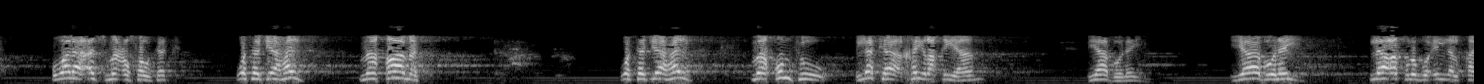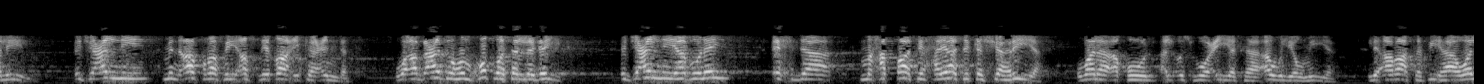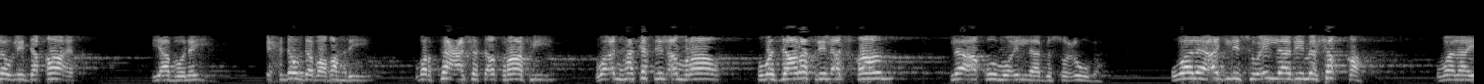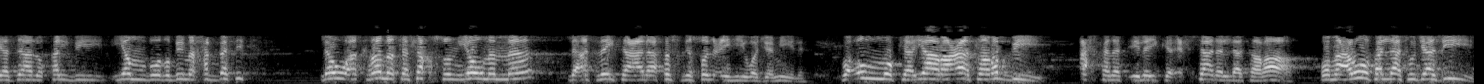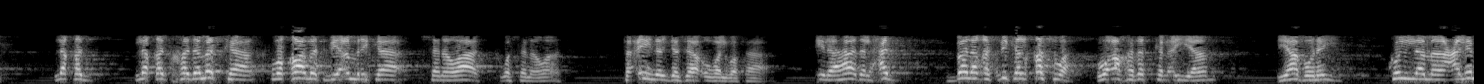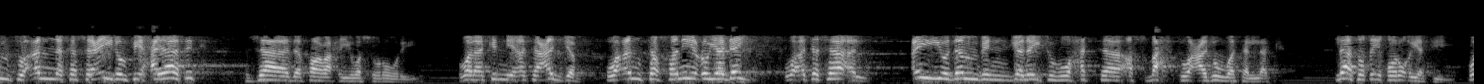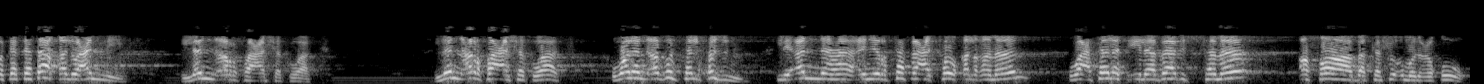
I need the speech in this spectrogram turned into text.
ولا أسمع صوتك وتجاهلت ما قامت وتجاهلت ما قمت لك خير قيام. يا بني يا بني لا أطلب إلا القليل. اجعلني من أطرف أصدقائك عندك وأبعدهم خطوة لديك. اجعلني يا بني إحدى محطات حياتك الشهرية ولا أقول الأسبوعية أو اليومية لأراك فيها ولو لدقائق. يا بني احدودب ظهري وارتعشت أطرافي وأنهكتني الأمراض وزارتني الأسقام لا أقوم إلا بصعوبة ولا أجلس إلا بمشقة ولا يزال قلبي ينبض بمحبتك. لو أكرمك شخص يوما ما لأثنيت على حسن صنعه وجميله. وأمك يا رعاك ربي أحسنت إليك إحسانا لا تراه ومعروفا لا تجازيه. لقد لقد خدمتك وقامت بأمرك سنوات وسنوات فأين الجزاء والوفاء؟ إلى هذا الحد بلغت بك القسوة وأخذتك الأيام؟ يا بني كلما علمت أنك سعيد في حياتك زاد فرحي وسروري ولكني أتعجب وأنت صنيع يدي وأتساءل أي ذنب جنيته حتى أصبحت عدوة لك؟ لا تطيق رؤيتي وتتثاقل عني لن أرفع شكواك. لن أرفع شكواك ولن أبث الحزن لأنها إن ارتفعت فوق الغمام واعتلت إلى باب السماء أصابك شؤم العقوق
